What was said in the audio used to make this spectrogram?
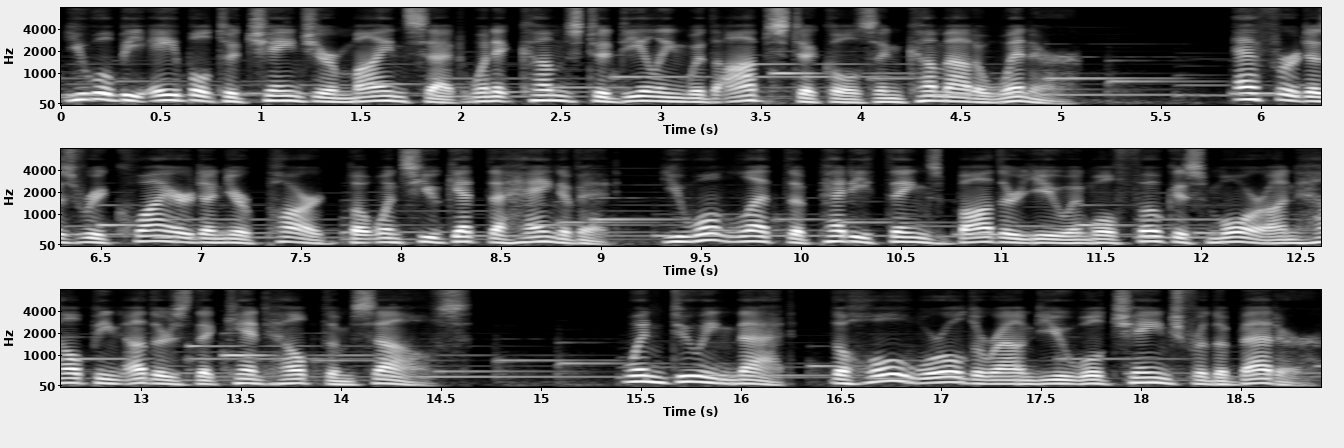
you will be able to change your mindset when it comes to dealing with obstacles and come out a winner. Effort is required on your part but once you get the hang of it, you won't let the petty things bother you and will focus more on helping others that can't help themselves. When doing that, the whole world around you will change for the better.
